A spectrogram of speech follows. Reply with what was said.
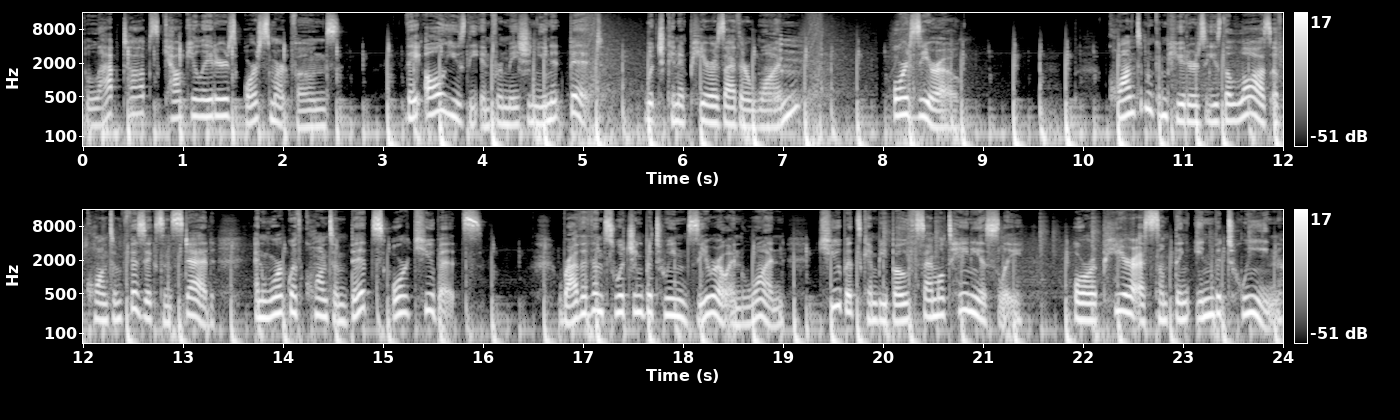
Laptops, calculators, or smartphones. They all use the information unit bit, which can appear as either 1 or 0 quantum computers use the laws of quantum physics instead and work with quantum bits or qubits. Rather than switching between 0 and 1, qubits can be both simultaneously or appear as something in between.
